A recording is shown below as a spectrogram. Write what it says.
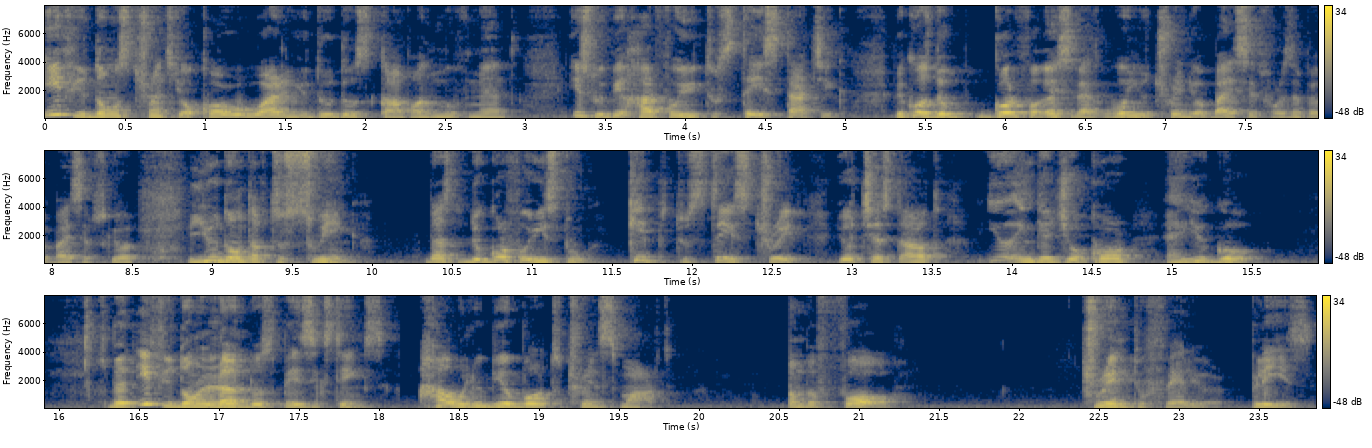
if you don't strengthen your core while you do those compound movement, it will be hard for you to stay static. Because the goal for us is that when you train your biceps, for example, biceps curl, you don't have to swing. That's the goal for you is to keep to stay straight, your chest out, you engage your core, and you go. But if you don't learn those basic things, how will you be able to train smart? Number four, train to failure. Please.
